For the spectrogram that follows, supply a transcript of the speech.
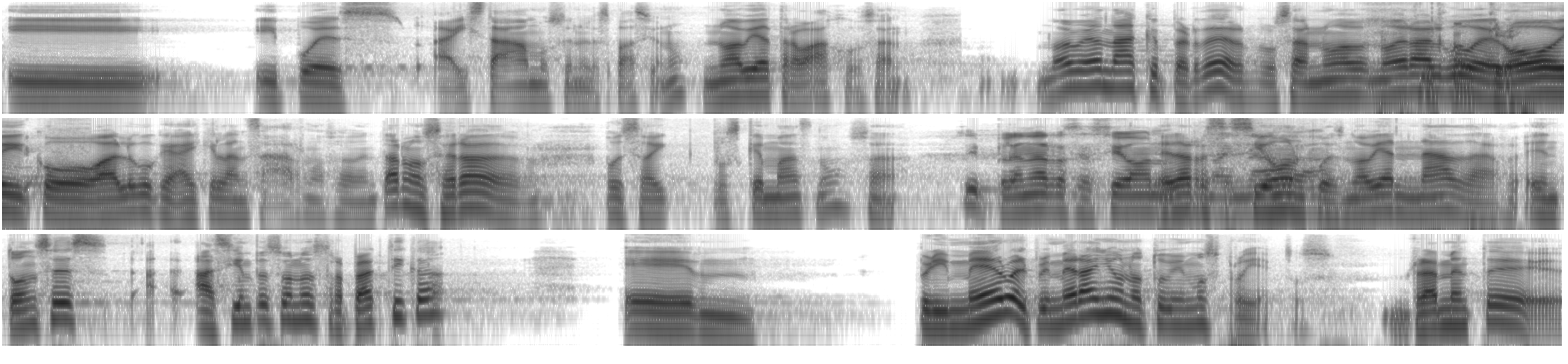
y, y pues ahí estábamos en el espacio, ¿no? No había trabajo, o sea, no había nada que perder, o sea, no, no era algo heroico, algo que hay que lanzarnos, aventarnos, era, pues, hay, pues, ¿qué más, no? O sea... Sí, plena recesión. Era recesión, pues no había nada. Entonces, así empezó nuestra práctica. Em, primero, el primer año no tuvimos proyectos realmente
